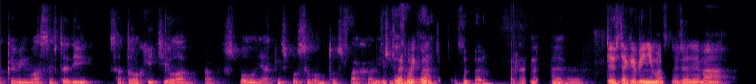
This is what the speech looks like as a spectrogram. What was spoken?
a Kevin vlastne vtedy sa toho chytil a, a spolu nejakým spôsobom to spáchali. Čiže super. super. Tiež také výnimočné, že nemá,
